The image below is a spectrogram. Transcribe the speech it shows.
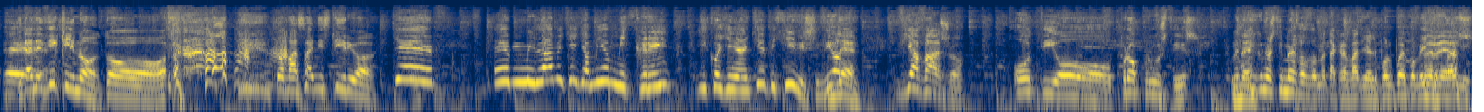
Ε, Ήταν δίκλινο το, το βασανιστήριο. Και ε, μιλάμε και για μια μικρή οικογενειακή επιχείρηση. Διότι Ναι. διαβάζω ότι ο Προκρούστης με Ναι. τη γνωστή μέθοδο με τα κρεβάτια λοιπόν που έκοβε είχε Βεβαίως. κεφάλι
